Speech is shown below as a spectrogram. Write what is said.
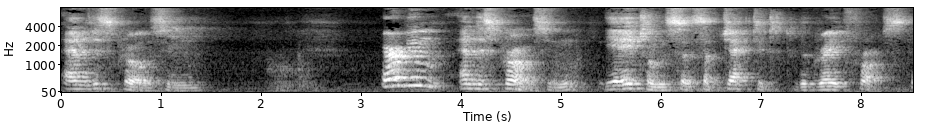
and Dysprosium. Erbium and Dysprosium, the atoms subjected to the Great Frost,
